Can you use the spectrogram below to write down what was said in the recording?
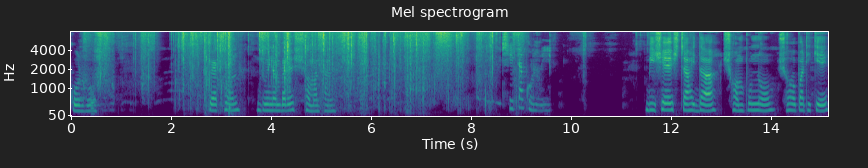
করব? তো এখন দুই নাম্বারের সমাধান। সেটা করবে। বিশেষ চাহিদা সম্পূর্ণ সহপাঠীকে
